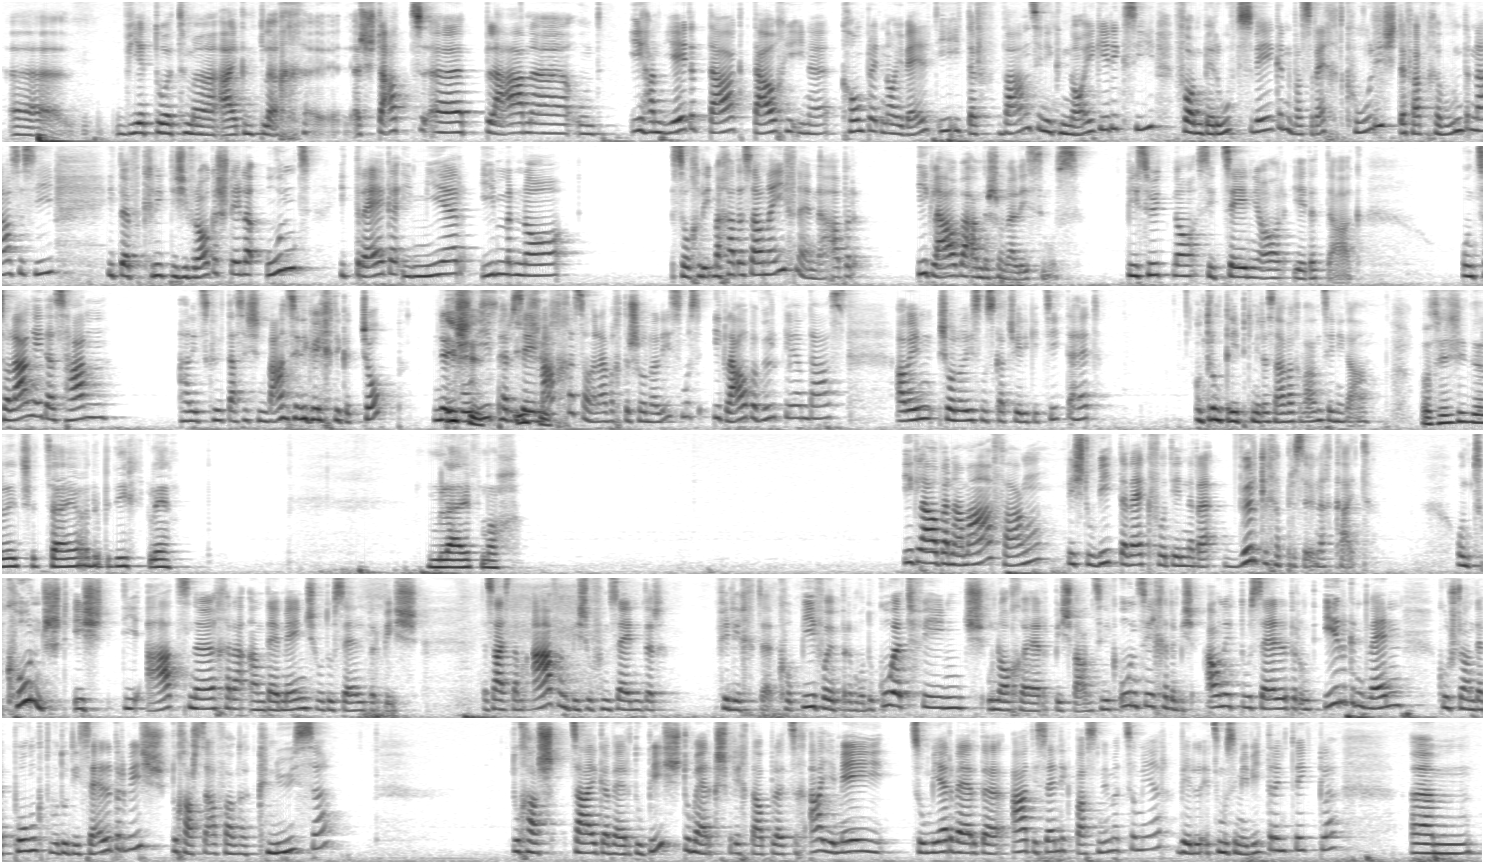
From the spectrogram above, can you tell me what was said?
äh, wie tut man eigentlich äh, eine Stadt äh, planen und ich habe jeden Tag tauche in eine komplett neue Welt ein. Ich darf wahnsinnig neugierig sein von Berufswegen, was recht cool ist. Ich darf einfach eine Wundernase sein. Ich darf kritische Fragen stellen und ich trage in mir immer noch so ein bisschen, man kann das auch naiv nennen, aber ich glaube an den Journalismus. Bis heute noch, seit zehn Jahren, jeden Tag. Und solange ich das habe, habe ich das Gefühl, das ist ein wahnsinnig wichtiger Job. Nicht, den ich per se ist mache, es? sondern einfach der Journalismus. Ich glaube wirklich an das. Auch wenn Journalismus gerade schwierige Zeiten hat. Und darum treibt mir das einfach wahnsinnig an. Was hast du in den letzten zehn Jahren bei dich gelernt? Im Live machen? Ich glaube, am Anfang bist du weit weg von deiner wirklichen Persönlichkeit. Und Kunst ist die anzunähern an den Mensch, wo du selber bist. Das heißt, am Anfang bist du auf dem Sender vielleicht eine Kopie von jemandem, den du gut findest und nachher bist du wahnsinnig unsicher, dann bist du auch nicht du selber und irgendwann kommst du an den Punkt, wo du dich selber bist. Du kannst es anfangen zu geniessen. Du kannst zeigen, wer du bist. Du merkst vielleicht auch plötzlich, ah, je mehr zu mir werden, ah, die Sendung passt nicht mehr zu mir, weil jetzt muss ich mich weiterentwickeln. Ähm,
